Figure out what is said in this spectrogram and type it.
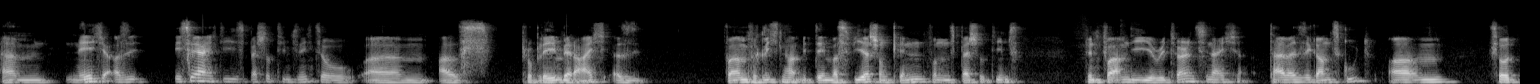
Ähm, nee, ich, also ich sehe eigentlich die Special Teams nicht so ähm, als Problembereich. Also vor allem verglichen halt mit dem, was wir schon kennen von Special Teams. Ich finde vor allem die Returns sind eigentlich teilweise ganz gut. Ähm, so,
